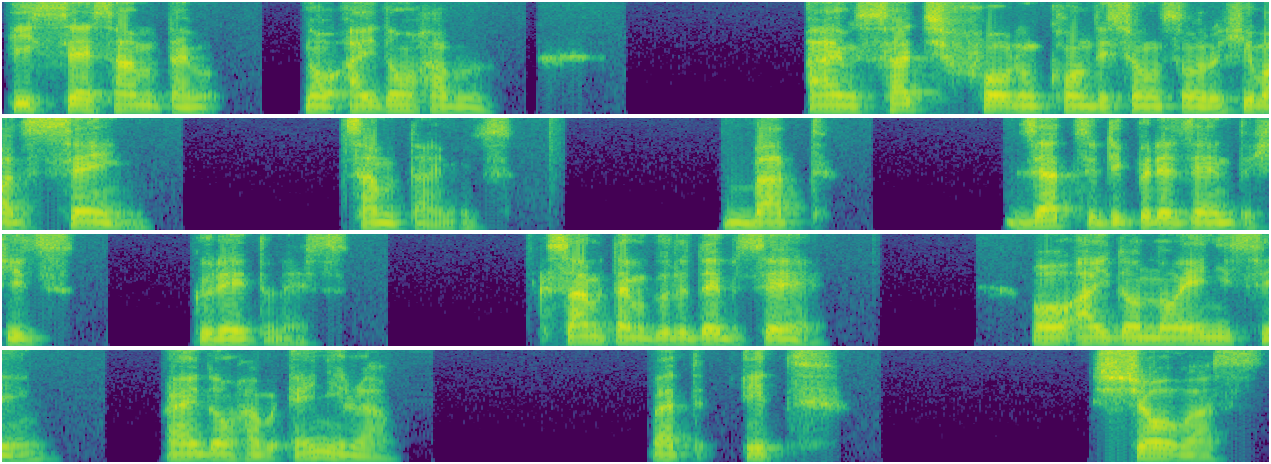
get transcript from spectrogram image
he says sometimes, no, I don't have, I'm such fallen condition soul. He was saying sometimes, but that represent his greatness. Sometimes Gurudev say, oh, I don't know anything. I don't have any love. But it shows us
